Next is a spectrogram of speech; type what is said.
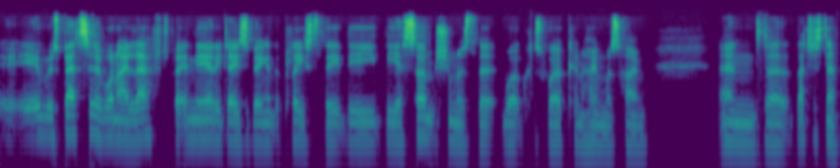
it, was better when I left, but in the early days of being at the police, the the the assumption was that work was work and home was home, and uh, that just never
